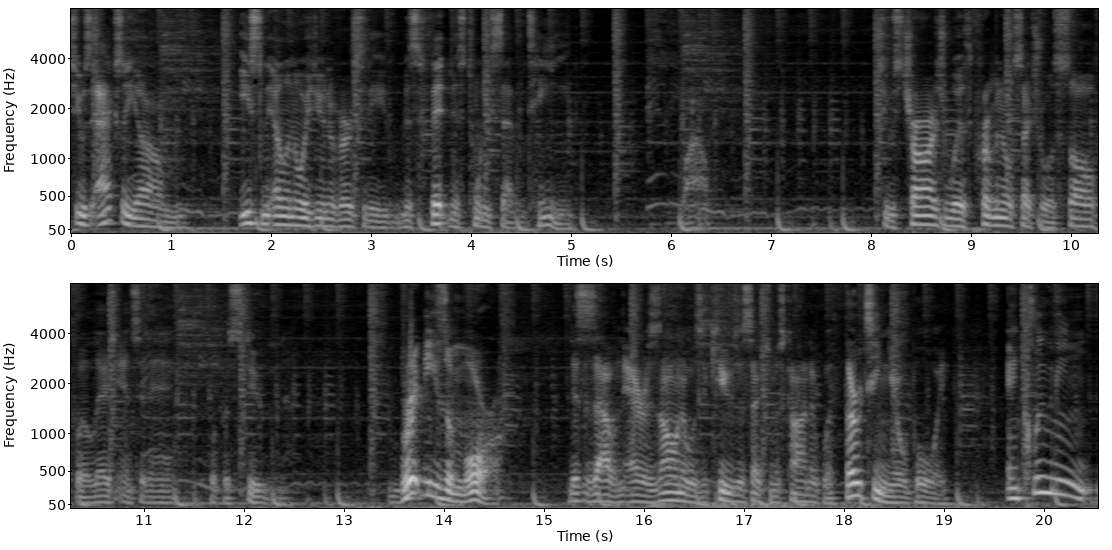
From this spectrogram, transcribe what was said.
She was actually um, Eastern Illinois University Miss Fitness 2017. Wow. She was charged with criminal sexual assault for alleged incident with a student. Brittany Zamora. This is out in Arizona. Was accused of sexual misconduct with a 13 year old boy, including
